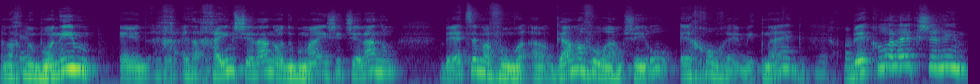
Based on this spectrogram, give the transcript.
אנחנו כן. בונים אה, את החיים שלנו, הדוגמה האישית שלנו, בעצם עבור, גם עבורם, שיראו איך הורה מתנהג. נכון. בכל ההקשרים.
